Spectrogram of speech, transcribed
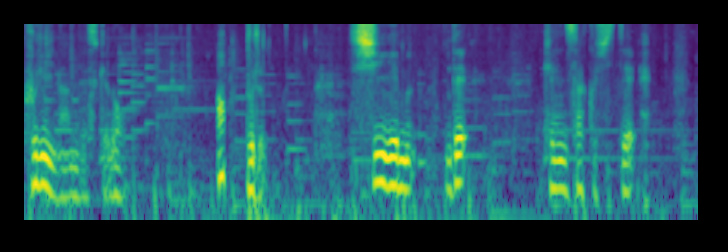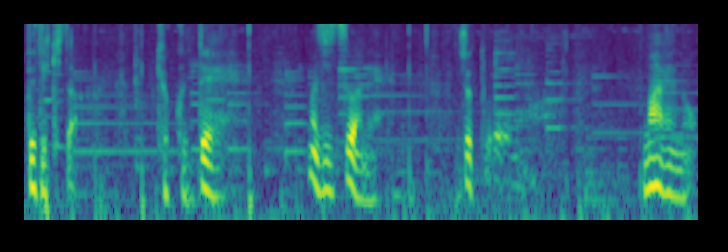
フリーなんですけど Apple CM で検索して出てきた曲で、まあ、実はねちょっと前の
